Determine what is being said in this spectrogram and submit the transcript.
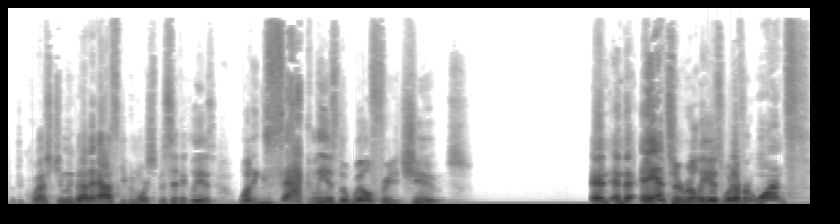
But the question we've got to ask even more specifically is what exactly is the will free to choose? And, and the answer really is whatever it wants.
